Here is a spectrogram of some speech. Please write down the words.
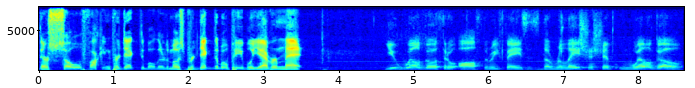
they're so fucking predictable. They're the most predictable people you ever met. You will go through all three phases. The relationship will go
